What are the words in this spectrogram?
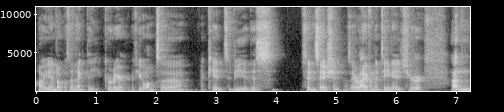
how you end up with a lengthy career. If you want uh, a kid to be this sensation as they arrive on a teenager, and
